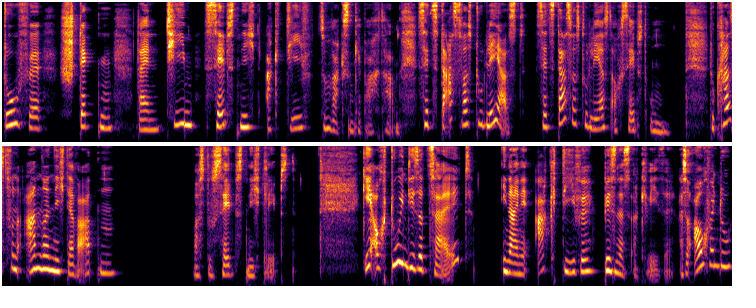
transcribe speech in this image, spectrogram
Stufe stecken, dein Team selbst nicht aktiv zum Wachsen gebracht haben. Setz das, was du lehrst, setz das, was du lehrst, auch selbst um. Du kannst von anderen nicht erwarten, was du selbst nicht lebst. Geh auch du in dieser Zeit in eine aktive Business-Akquise. Also auch wenn du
